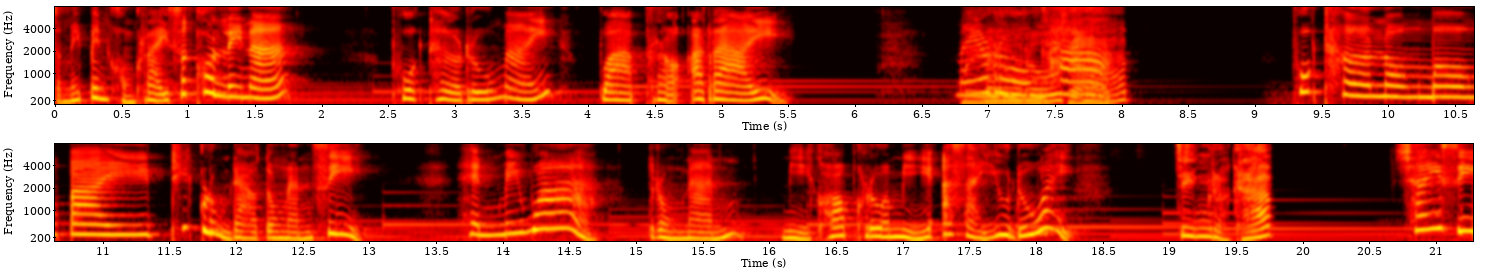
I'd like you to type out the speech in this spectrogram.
จะไม่เป็นของใครสักคนเลยนะ พวกเธอรู้ไหม ว่าเพราะอะไร ไม่รู้ค่ะครับ พวกเธอลองมองไปที่กลุ่มดาวตรงนั้นสิ เห็นไหมว่า ตรงนั้นมีครอบครัวหมีอาศัยอยู่ด้วย จริงเหรอครับ ใช่สิ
